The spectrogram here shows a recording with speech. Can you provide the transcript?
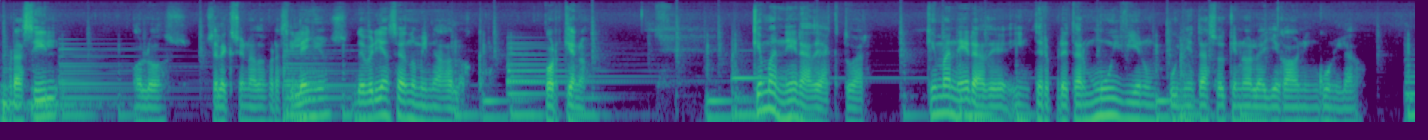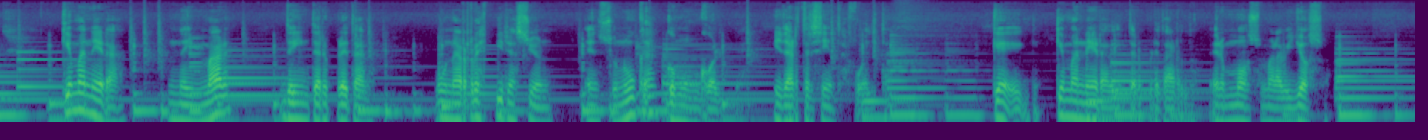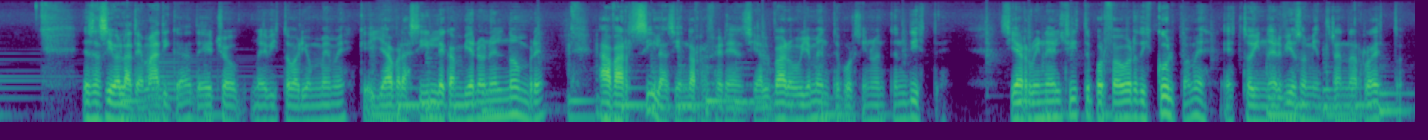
Brasil o los seleccionados brasileños deberían ser nominados al Oscar. ¿Por qué no? ¿Qué manera de actuar? Qué manera de interpretar muy bien un puñetazo que no le ha llegado a ningún lado. Qué manera Neymar de interpretar una respiración en su nuca como un golpe y dar 300 vueltas. Qué, qué manera de interpretarlo. Hermoso, maravilloso. Esa ha sido la temática. De hecho, me he visto varios memes que ya a Brasil le cambiaron el nombre a Barcil, haciendo referencia al bar, obviamente, por si no entendiste. Si arruiné el chiste, por favor, discúlpame. Estoy nervioso mientras narro esto.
